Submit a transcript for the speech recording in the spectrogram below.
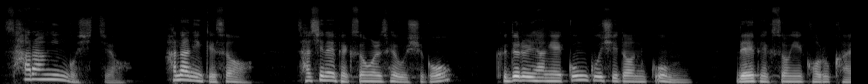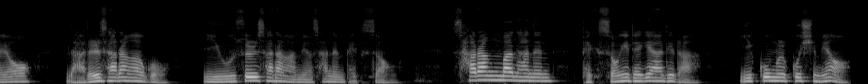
사랑인 것이죠. 하나님께서 자신의 백성을 세우시고 그들을 향해 꿈꾸시던 꿈, 내 백성이 거룩하여 나를 사랑하고 이웃을 사랑하며 사는 백성, 사랑만 하는 백성이 되게 하리라. 이 꿈을 꾸시며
